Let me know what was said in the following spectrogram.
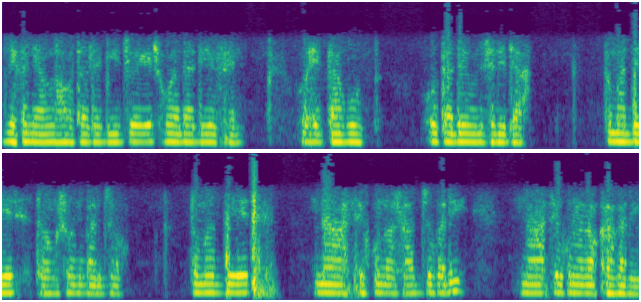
যেখানে আল্লাহ তাদের বিজয়ের ওয়াদা দিয়েছেন ও হে তাগুত ও তাদের অনুসারীরা তোমাদের ধ্বংস অনিবার্য তোমাদের না আছে কোনো সাহায্যকারী না আছে কোনো রক্ষাকারী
